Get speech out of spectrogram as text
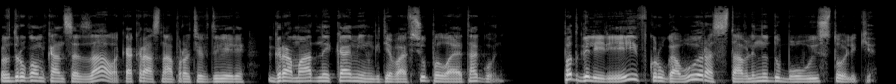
в другом конце зала, как раз напротив двери, громадный камин, где вовсю пылает огонь. Под галереей в круговую расставлены дубовые столики.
